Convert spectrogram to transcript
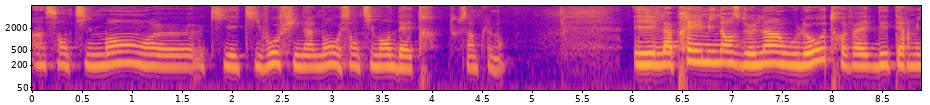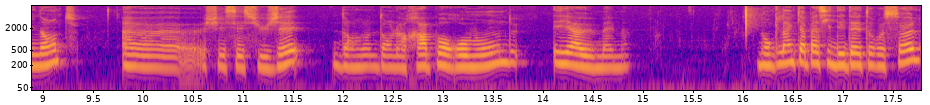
un sentiment euh, qui équivaut finalement au sentiment d'être, tout simplement. Et la prééminence de l'un ou l'autre va être déterminante euh, chez ces sujets dans, leur rapport au monde et à eux-mêmes. Donc l'incapacité d'être seul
